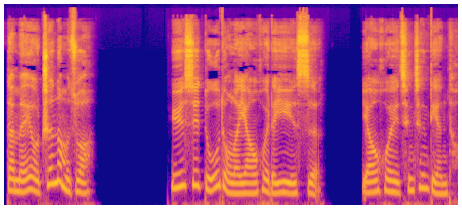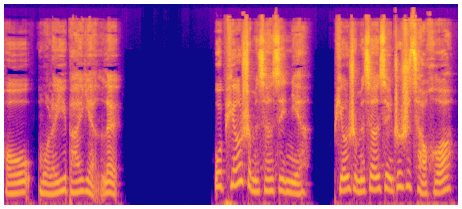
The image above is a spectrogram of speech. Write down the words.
但没有真那么做。于西读懂了杨慧的意思，杨慧轻轻点头，抹了一把眼泪。我凭什么相信你？凭什么相信这是巧合？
